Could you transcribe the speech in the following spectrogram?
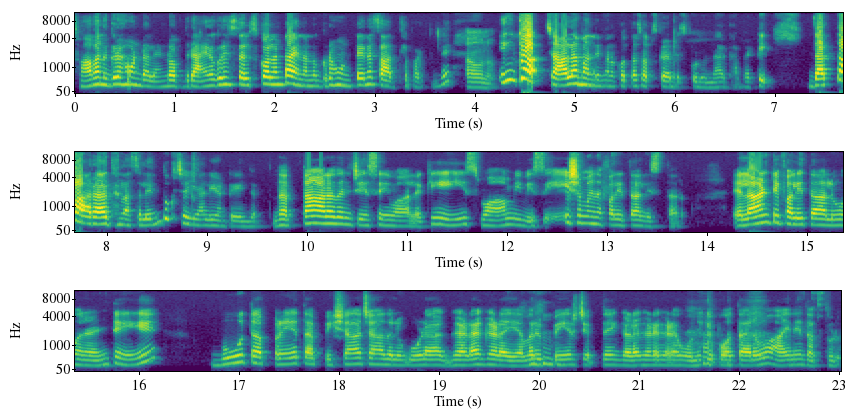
స్వామి అనుగ్రహం ఉండాలి. ఎండ్ ఆఫ్ ది ఆయన గురించి తెలుసుకోవాలంటే ఆయన అనుగ్రహం ఉంటేనే సాధ్యపడుతుంది. అవును. ఇంకా చాలా మంది మన కొత్త సబ్స్క్రైబర్స్ కూడా ఉన్నారు కాబట్టి దత్త ఆరాధన అసలు ఎందుకు చెయ్యాలి అంటే ఏం చెప్తారు? దత్తారాధన చేసే వాళ్ళకి స్వామి విశేషమైన ఫలితాలు ఇస్తారు. ఎలాంటి ఫలితాలు అని అంటే భూత ప్రేత పిశాచాదులు కూడా గడగడ ఎవరి పేరు చెప్తే గడగడగడ వణికిపోతారో ఆయనే దత్తుడు.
